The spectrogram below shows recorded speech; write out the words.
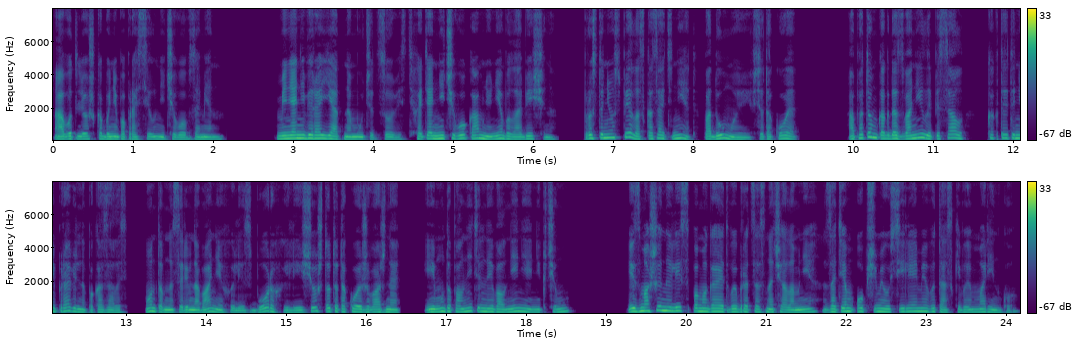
А вот Лёшка бы не попросил ничего взамен. Меня невероятно мучит совесть, хотя ничего камню не было обещано. Просто не успела сказать «нет», подумаю и все такое. А потом, когда звонил и писал, как-то это неправильно показалось. Он там на соревнованиях или сборах, или еще что-то такое же важное, и ему дополнительные волнения ни к чему. Из машины Лис помогает выбраться сначала мне, затем общими усилиями вытаскиваем Маринку.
